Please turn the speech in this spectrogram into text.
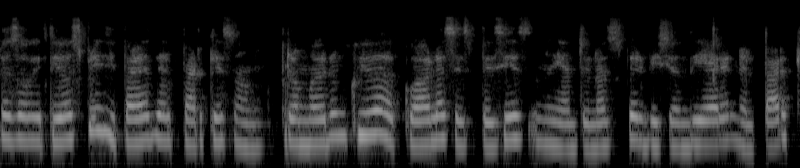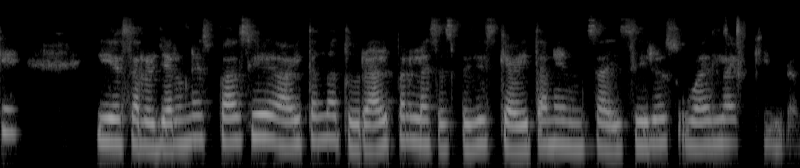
Los objetivos principales del parque son promover un cuidado adecuado a las especies mediante una supervisión diaria en el parque y desarrollar un espacio de hábitat natural para las especies que habitan en Citrus Wildlife Kingdom.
